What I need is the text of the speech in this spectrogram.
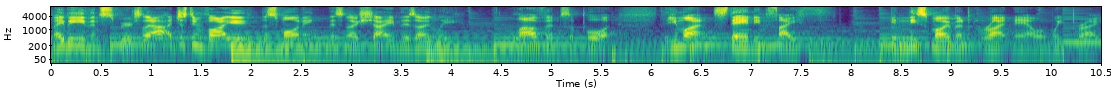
maybe even spiritually, I just invite you this morning. There's no shame, there's only love and support that you might stand in faith in this moment right now and we pray.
